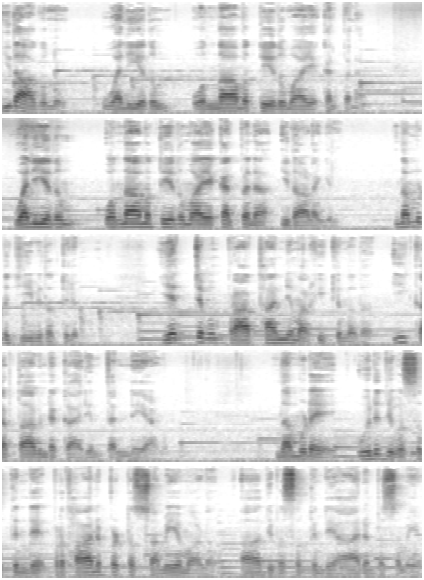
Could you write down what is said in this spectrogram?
ഇതാകുന്നു വലിയതും ഒന്നാമത്തേതുമായ കൽപ്പന. വലിയതും ഒന്നാമത്തേതുമായ കൽപ്പന ഇതാണെങ്കിൽ നമ്മുടെ ജീവിതത്തിലും ഏറ്റവും പ്രാധാന്യമർഹിക്കുന്നത് ഈ കർത്താവിന്റെ കാര്യം തന്നെയാണ്. നമ്മുടെ ഒരു ദിവസത്തിന്റെ പ്രധാനപ്പെട്ട സമയമാണ് ആ ദിവസത്തിന്റെ ആരംഭ സമയം.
